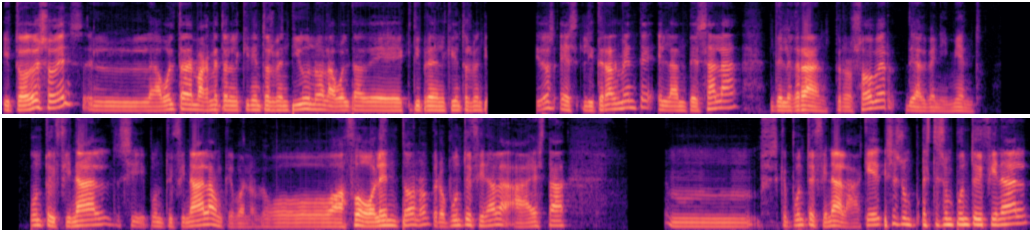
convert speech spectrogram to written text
Y todo eso es la vuelta de Magneto en el 521, la vuelta de Kitty en el 522, es literalmente en la antesala del gran crossover de advenimiento punto y final, sí, punto y final, aunque bueno, luego a fuego lento, ¿no? Pero punto y final a esta Mm, es que punto y final. Aquí este es un punto y final.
